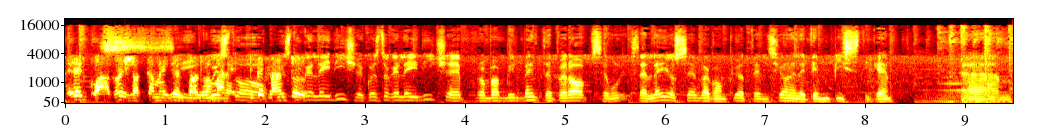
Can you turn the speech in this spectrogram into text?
E del quadro, esattamente del Sì, quadro questo, Manetti. Pertanto- questo che lei dice, questo che lei dice probabilmente però se, se lei osserva con più attenzione le tempistiche ehm,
